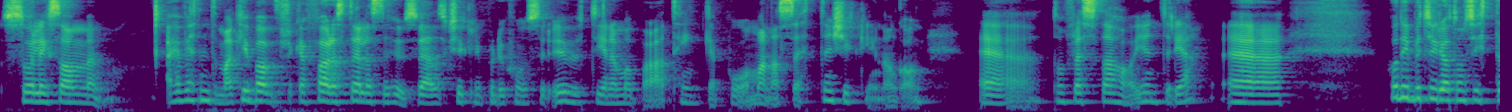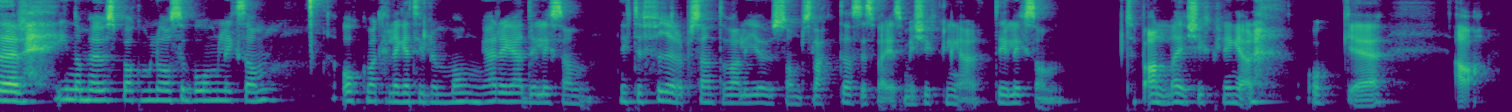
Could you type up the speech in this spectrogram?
så liksom, jag vet inte, man kan ju bara försöka föreställa sig hur svensk kycklingproduktion ser ut genom att bara tänka på om man har sett en kyckling någon gång. Eh, de flesta har ju inte det. Eh, och det betyder att de sitter inomhus bakom lås och bom liksom. Och man kan lägga till hur många det är. Det är liksom 94% av alla djur som slaktas i Sverige som är kycklingar. Det är liksom typ alla är kycklingar. Och eh, ja,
